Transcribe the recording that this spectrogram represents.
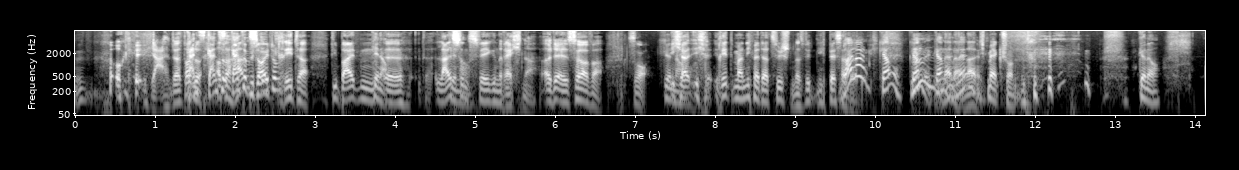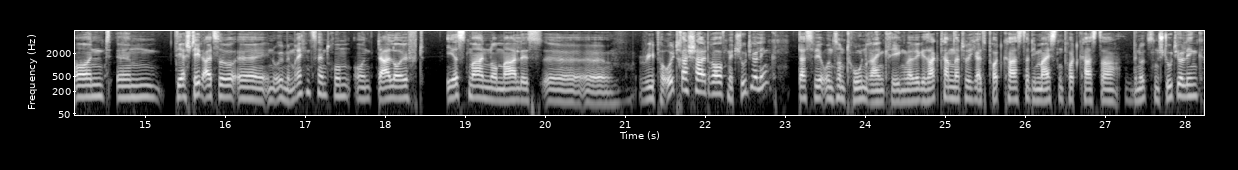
Okay, ja, das war ganz, nur, ganz, also ganz Hans Bedeutung. Und Greta, die beiden genau. äh, leistungsfähigen genau. Rechner, äh, der Server. So. Genau. Ich, ich rede mal nicht mehr dazwischen, das wird nicht besser. Nein, nein, gerne, gerne, hm, gerne. Nein, nein, nein, ich merke schon. genau. Und ähm, der steht also äh, in Ulm im Rechenzentrum und da läuft erstmal ein normales äh, äh, Reaper Ultraschall drauf mit Studio Link, dass wir unseren Ton reinkriegen, weil wir gesagt haben natürlich als Podcaster, die meisten Podcaster benutzen Studio Link.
